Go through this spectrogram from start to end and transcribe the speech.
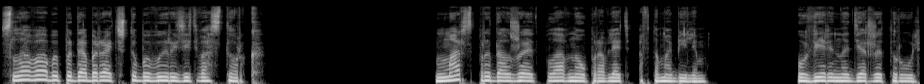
Слова бы подобрать, чтобы выразить восторг. Марс продолжает плавно управлять автомобилем. Уверенно держит руль.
